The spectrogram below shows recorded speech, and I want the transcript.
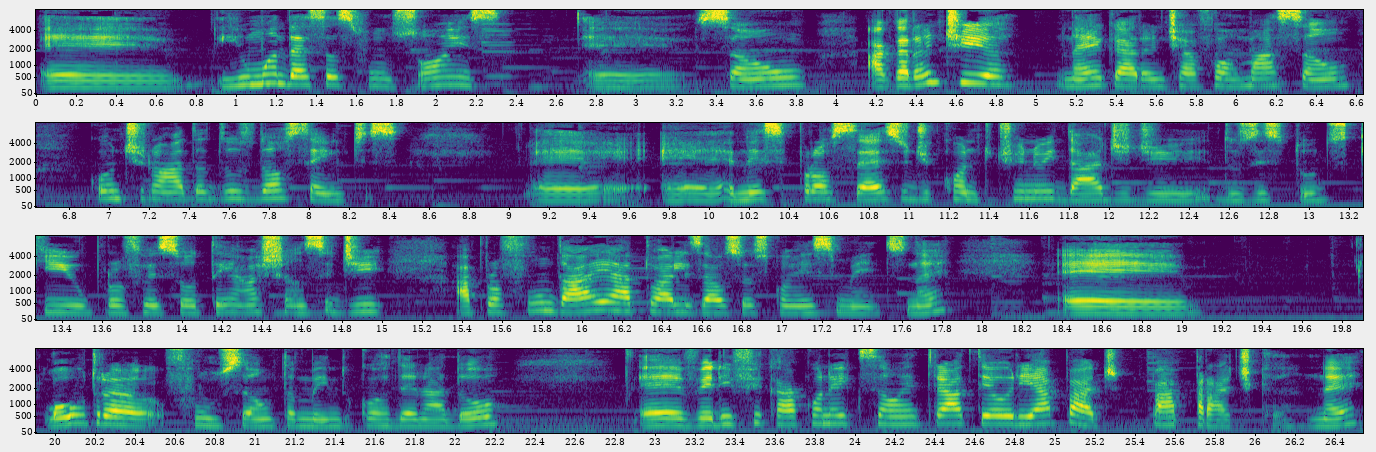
É, e uma dessas funções é, são a garantia, né? Garantir a formação continuada dos docentes. É, é, nesse processo de continuidade de, dos estudos que o professor tem a chance de aprofundar e atualizar os seus conhecimentos, né? É, outra função também do coordenador é verificar a conexão entre a teoria e a prática, né?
